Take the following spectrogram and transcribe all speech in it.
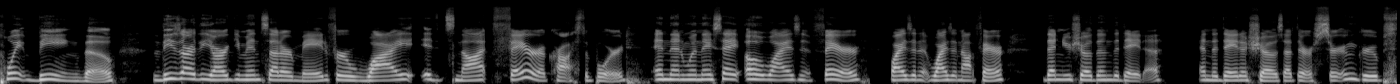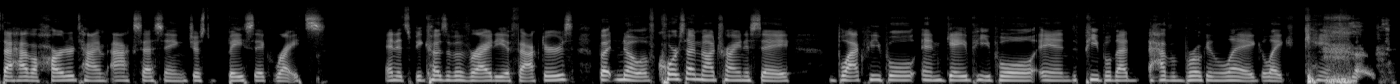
Point being though, these are the arguments that are made for why it's not fair across the board. And then when they say, "Oh, why isn't it fair? Why isn't it why is it not fair?" Then you show them the data. And the data shows that there are certain groups that have a harder time accessing just basic rights. And it's because of a variety of factors. But no, of course, I'm not trying to say black people and gay people and people that have a broken leg like can't vote.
